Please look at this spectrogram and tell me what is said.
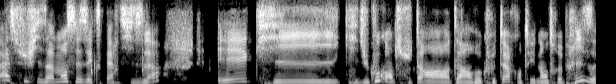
pas suffisamment ces expertises-là et qui, qui, du coup, quand tu as, un, un recruteur, quand tu es une entreprise,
